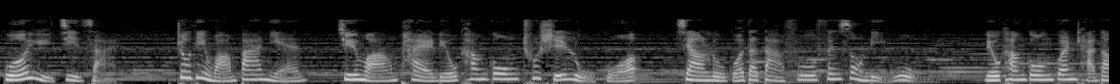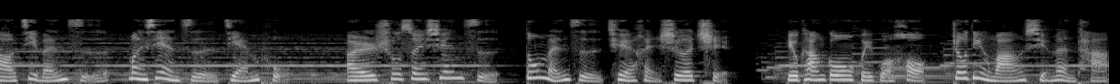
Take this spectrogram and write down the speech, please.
《国语》记载，周定王八年，君王派刘康公出使鲁国。向鲁国的大夫分送礼物，刘康公观察到季文子、孟献子简朴，而叔孙宣子、东门子却很奢侈。刘康公回国后，周定王询问他：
